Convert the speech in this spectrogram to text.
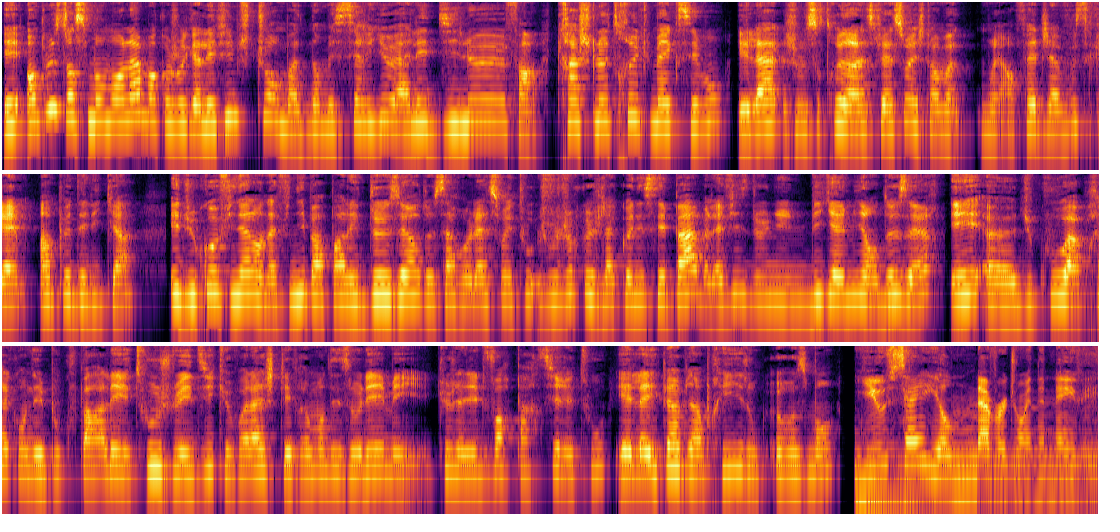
Et en plus, dans ce moment-là, moi, quand je regarde les films, je suis toujours en mode, non mais sérieux, allez, dis-le, enfin, crache le truc, mec, c'est bon. Et là, je me suis retrouvée dans la situation et j'étais en mode, ouais, en fait, j'avoue, c'est quand même un peu délicat. Et du coup, au final, on a fini par parler deux heures de sa relation et tout. Je vous jure que je la connaissais pas. Bah, la fille est devenue une bigamie en deux heures. Et euh, du coup, après qu'on ait beaucoup parlé et tout, je lui ai dit que voilà, j'étais vraiment désolée, mais que j'allais devoir partir et tout. Et elle l'a hyper bien pris, donc heureusement. You say you'll never join the Navy,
